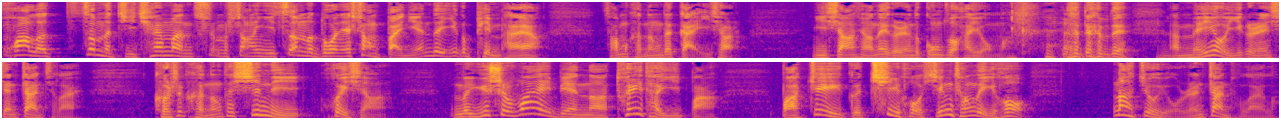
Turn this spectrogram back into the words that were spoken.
花了这么几千万、什么上亿、这么多年、上百年的一个品牌啊，咱们可能得改一下。你想想那个人的工作还有吗？对不对？啊，没有一个人先站起来，可是可能他心里会想。那么，于是外边呢推他一把，把这个气候形成了以后，那就有人站出来了。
